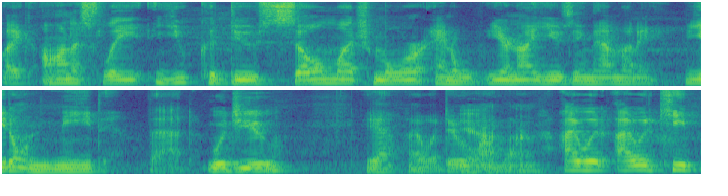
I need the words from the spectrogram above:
Like honestly, you could do so much more, and you're not using that money. You don't need that. Would you? Yeah, I would do a Yeah. lot more. I would I would keep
